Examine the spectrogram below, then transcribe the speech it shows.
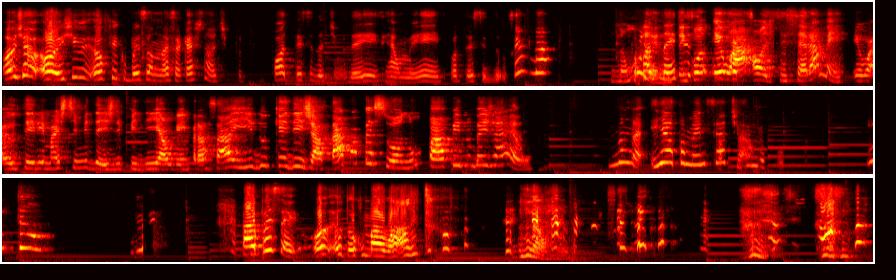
Hoje, eu- hoje eu fico pensando nessa questão, tipo, pode ter sido a timidez, realmente, pode ter sido. Sei lá. Não, mulher, não tem Eu, olha, sinceramente, eu, eu teria mais timidez de pedir alguém pra sair do que de já estar com a pessoa num papo e não beijar ela. Não é. E eu tomei iniciativa, meu povo. Então. Aí eu pensei, eu tô com mau hálito. Não.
